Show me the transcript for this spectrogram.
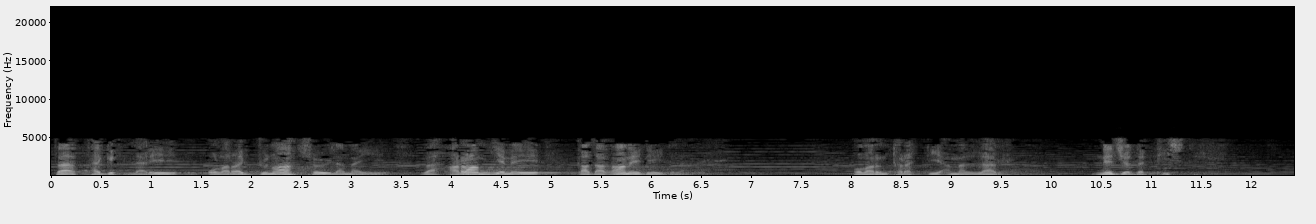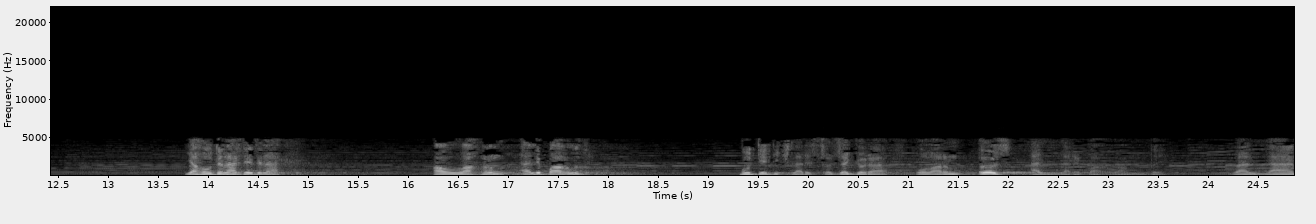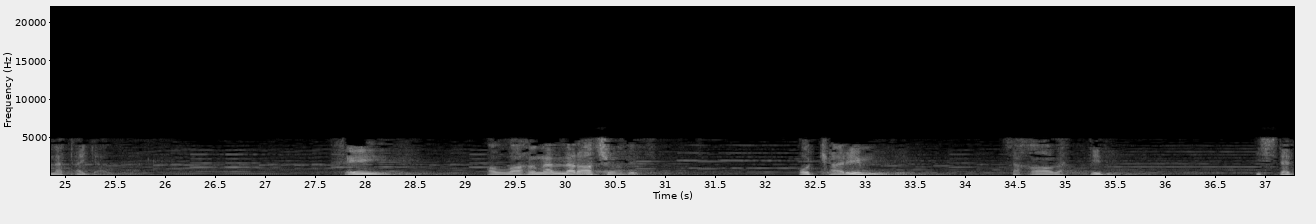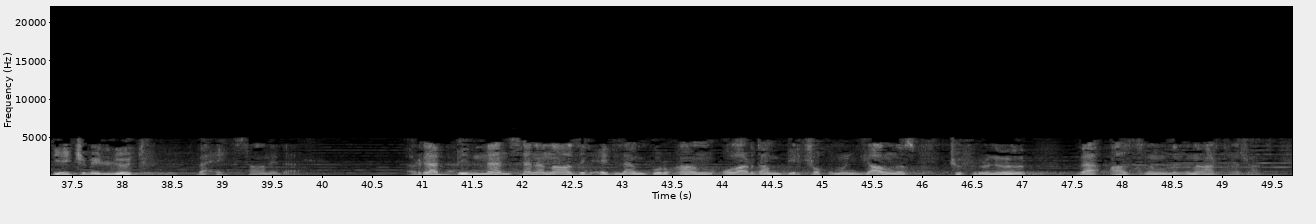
və fəqihləri onlara günah söyləməyi və haram yeməyi qadağan edəydilər. Onların törətdiyi əməllər necə də pisdir. Yahudilər dedilər: Allahın əli bağlıdır. Bu dedikləri sözə görə onların öz əlləri bağlandı və lənətə gəldilər. Xeyr, Allahın əlləri açıqdır. O kərimdir, səxavətlidir. İstədiyi kimi lütf və ehsan edər. Rəbbindən sənə nazil edilən Qur'an onlardan bir çoxunun yalnız küfrünü və azğınlığını artıracaqdır.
